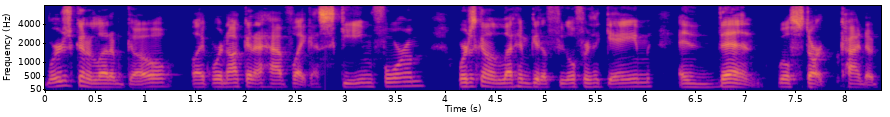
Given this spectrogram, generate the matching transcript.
we're just going to let him go like we're not going to have like a scheme for him. We're just going to let him get a feel for the game and then we'll start kind of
